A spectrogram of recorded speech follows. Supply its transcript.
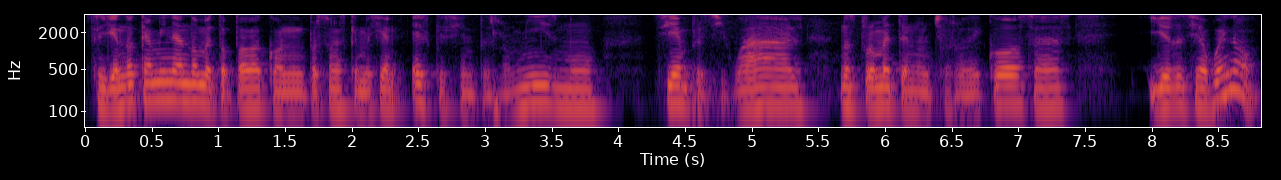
siguiendo caminando, me topaba con personas que me decían, es que siempre es lo mismo, siempre es igual, nos prometen un chorro de cosas. Y yo decía, bueno,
